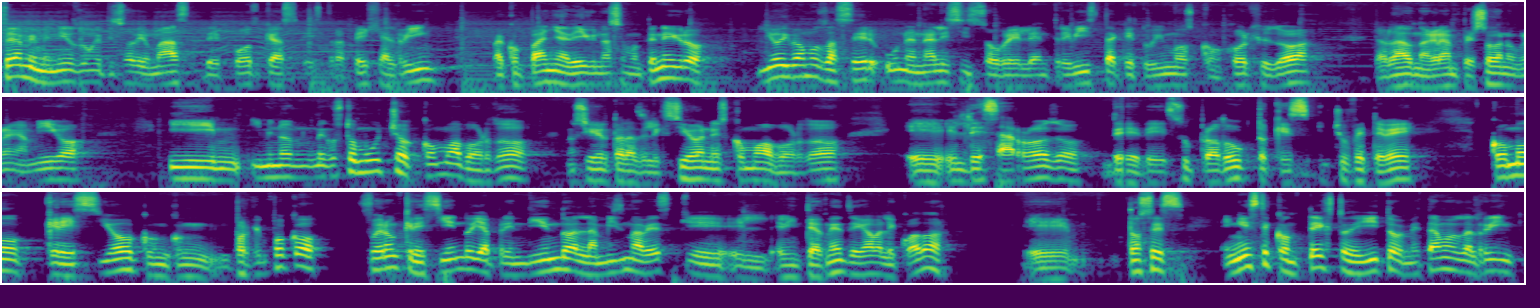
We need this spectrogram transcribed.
Sean bienvenidos a un episodio más de Podcast Estrategia al Ring. Me acompaña Diego Ignacio Montenegro y hoy vamos a hacer un análisis sobre la entrevista que tuvimos con Jorge Ulloa. La verdad, una gran persona, un gran amigo. Y, me, gustó mucho cómo abordó, ¿no es cierto?, las elecciones, cómo abordó eh, el desarrollo de, su producto que es Enchufe TV, cómo creció con, porque un poco fueron creciendo y aprendiendo a la misma vez que el, Internet llegaba al Ecuador. Eh, entonces, en este contexto, Dieguito, metamos al ring.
